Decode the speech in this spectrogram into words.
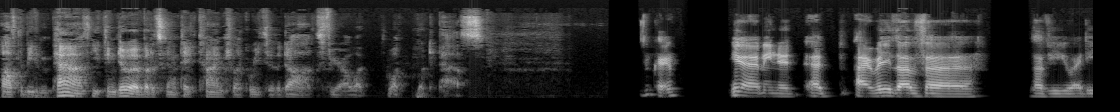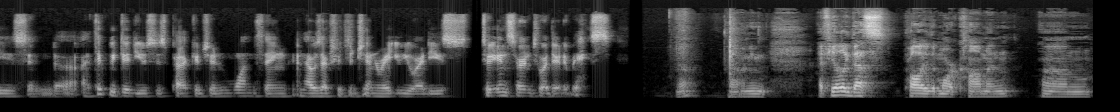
off the beaten path, you can do it, but it's going to take time to like read through the docs, figure out what what what to pass. Okay. Yeah, I mean, it, I I really love uh, love UUIDs, and uh, I think we did use this package in one thing, and that was actually to generate UUIDs to insert into a database. Yeah, I mean, I feel like that's probably the more common um,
